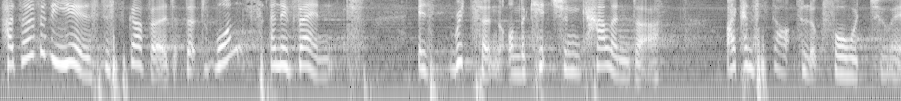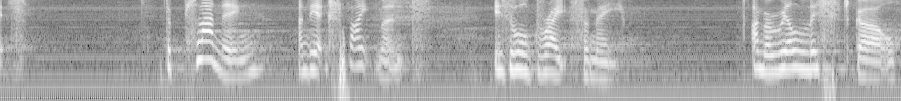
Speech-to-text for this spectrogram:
has over the years discovered that once an event is written on the kitchen calendar, I can start to look forward to it. The planning and the excitement is all great for me. I'm a real list girl.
